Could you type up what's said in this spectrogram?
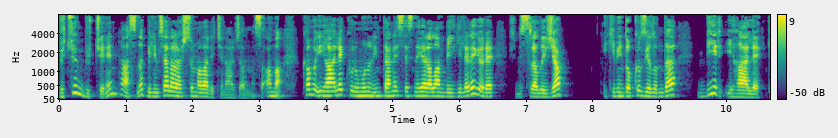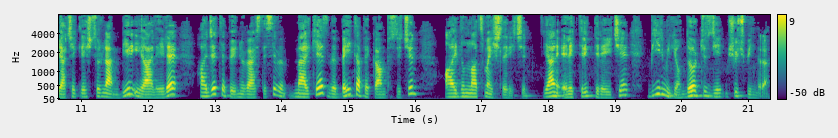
bütün bütçenin aslında bilimsel araştırmalar için harcanması. Ama Kamu İhale Kurumu'nun internet sitesinde yer alan bilgilere göre şimdi sıralayacağım 2009 yılında bir ihale gerçekleştirilen bir ihale ile Hacettepe Üniversitesi ve Merkez ve Beytepe kampüsü için aydınlatma işleri için yani elektrik direği için 1 milyon 473 bin lira.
